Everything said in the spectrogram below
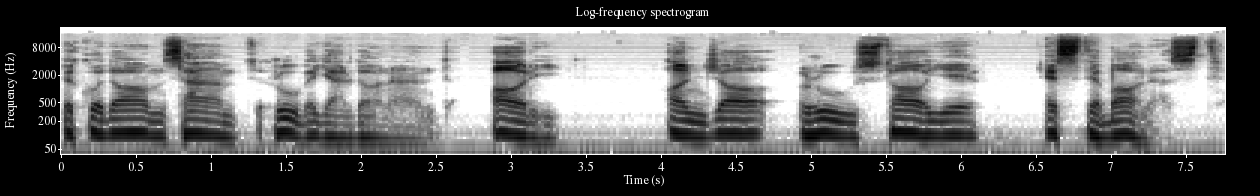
به کدام سمت رو بگردانند. آری آنجا روستای استبان است.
